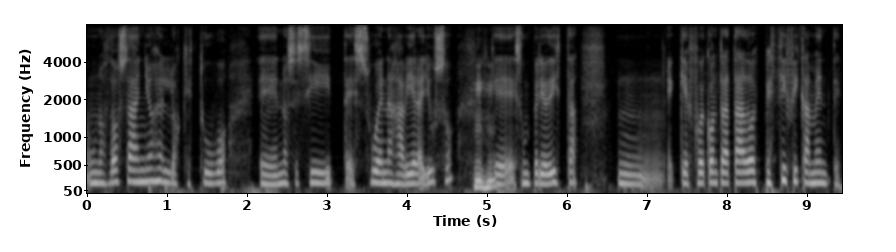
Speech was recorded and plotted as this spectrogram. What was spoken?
unos dos años en los que estuvo, no sé si te suena Javier Ayuso, que es un periodista mm, que fue contratado específicamente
